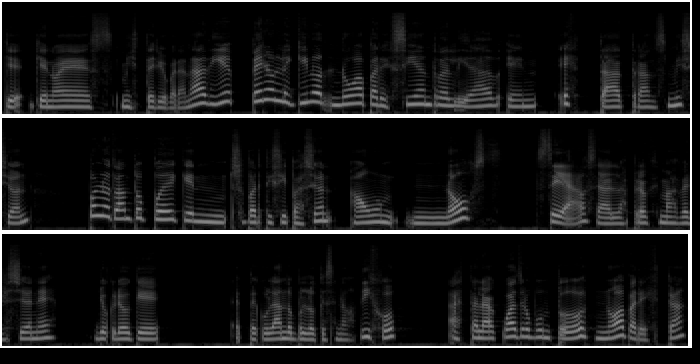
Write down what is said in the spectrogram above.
que, que, no es misterio para nadie, pero Arlequino no aparecía en realidad en esta transmisión, por lo tanto, puede que su participación aún no sea, o sea, en las próximas versiones, yo creo que, especulando por lo que se nos dijo, hasta la 4.2 no aparezca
